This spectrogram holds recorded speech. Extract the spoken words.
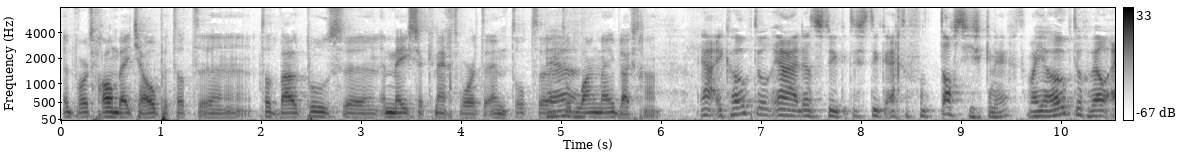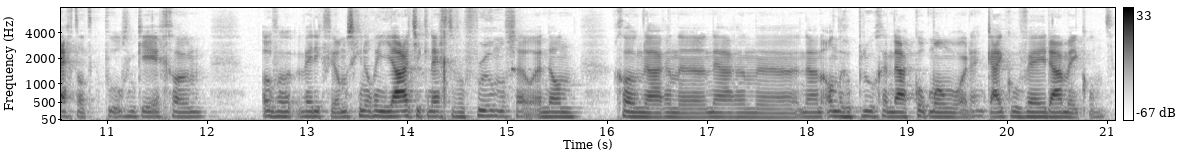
het wordt vooral een beetje hopen dat, dat Wout Poels een meesterknecht wordt... en tot, tot lang mee blijft gaan. Ja, ik hoop toch... Ja, dat is natuurlijk, het is natuurlijk echt een fantastische knecht. Maar je hoopt toch wel echt dat Poels een keer gewoon... over, weet ik veel, misschien nog een jaartje knechten voor Froome of zo. En dan gewoon naar een, eh, naar een, eh, naar een andere ploeg en daar kopman worden. En kijken hoe ver je daarmee komt.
